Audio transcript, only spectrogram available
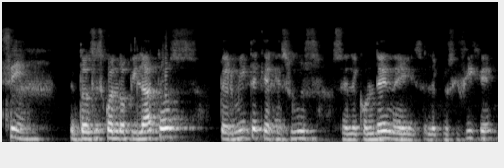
Sí, Entonces, cuando Pilatos permite que a Jesús se le condene y se le crucifique,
